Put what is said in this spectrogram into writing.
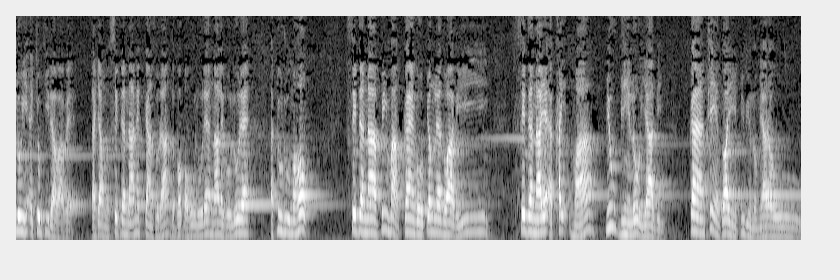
လှူရင်အကျိုးကြည့်တာပါပဲဒါကြောင့်မို့စေတနာနဲ့ကံဆိုတာသဘောပေါက်ဖို့လိုတယ်နားလည်ဖို့လိုတယ်အတူတူမဟုတ်စေတနာပြီးမှကံကိုပြောင်းလဲသွားသည်စေတနာရဲ့အခိုက်မှာပြုပြင်လို့ရသည်ကံဖြစ်ရင်သွားရင်ပြုပြင်လို့မရတော့ဘူး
